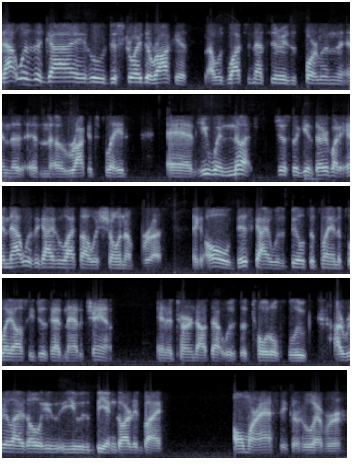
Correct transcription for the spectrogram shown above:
that was the guy who destroyed the Rockets. I was watching that series with Portland and the and the Rockets played, and he went nuts just against everybody. And that was the guy who I thought was showing up for us. Like, oh, this guy was built to play in the playoffs. He just hadn't had a chance. And it turned out that was the total fluke. I realized, oh, he he was being guarded by Omer Asik or whoever,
